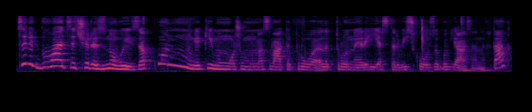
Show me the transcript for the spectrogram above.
Це відбувається через новий закон, ну, який ми можемо назвати про електронний реєстр військовозобов'язаних, так?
